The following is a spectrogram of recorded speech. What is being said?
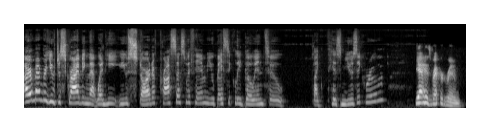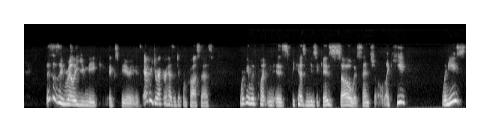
I remember you describing that when he you start a process with him, you basically go into like his music room. Yeah, his record room. This is a really unique experience. Every director has a different process. Working with Quentin is because music is so essential. Like he when he's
